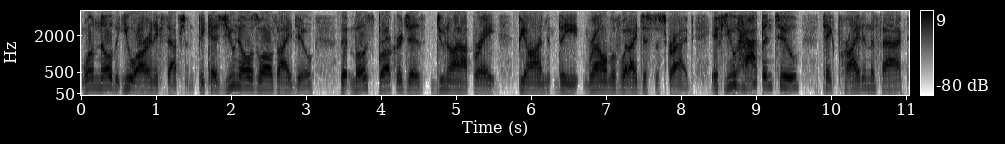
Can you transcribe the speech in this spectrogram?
well, know that you are an exception because you know as well as I do that most brokerages do not operate beyond the realm of what I just described. If you happen to take pride in the fact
